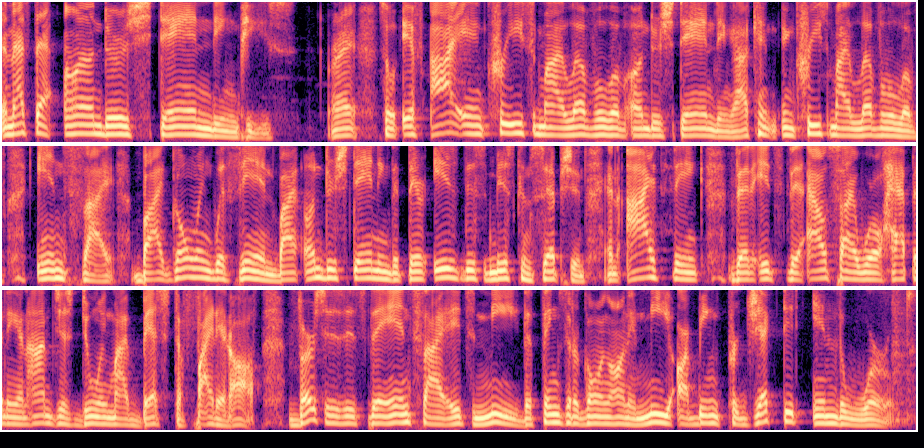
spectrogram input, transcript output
And that's that understanding piece right? So if I increase my level of understanding, I can increase my level of insight by going within, by understanding that there is this misconception. And I think that it's the outside world happening and I'm just doing my best to fight it off versus it's the inside, it's me. The things that are going on in me are being projected in the world.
